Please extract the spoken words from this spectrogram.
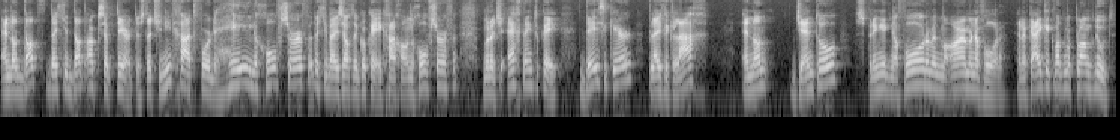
En dat, dat, dat je dat accepteert. Dus dat je niet gaat voor de hele golf surfen. Dat je bij jezelf denkt, oké, ik ga gewoon de golf surfen. Maar dat je echt denkt, oké, deze keer blijf ik laag. En dan gentle, spring ik naar voren met mijn armen naar voren. En dan kijk ik wat mijn plank doet.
